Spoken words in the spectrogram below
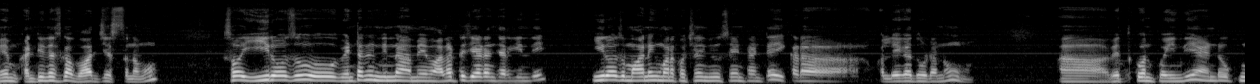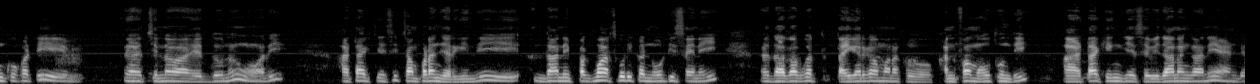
మేము కంటిన్యూస్గా వాచ్ చేస్తున్నాము. సో ఈరోజు వెంటనే నిన్న మేము అలర్ట్ చేయడం జరిగింది. ఈరోజు మార్నింగ్ మనకు వచ్చిన న్యూస్ ఏంటంటే ఇక్కడ ఒక లేగదూడను వెతుకొని పోయింది. అండ్ ఇంకొకటి చిన్న ఎద్దును అది అటాక్ చేసి చంపడం జరిగింది. దాని పగ్మార్క్స్ కూడా ఇక్కడ నోటీస్ అయినాయి. దాదాపుగా టైగర్గా మనకు కన్ఫర్మ్ అవుతుంది. ఆ అటాకింగ్ చేసే విధానం కానీ అండ్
